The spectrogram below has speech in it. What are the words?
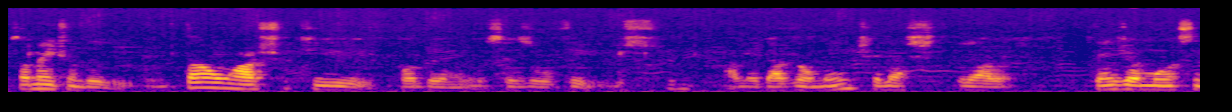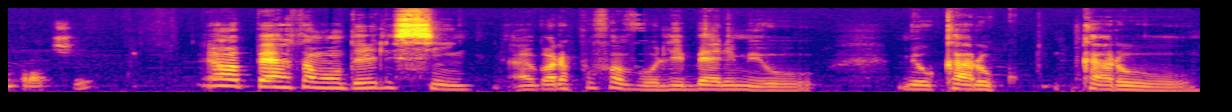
Somente um delírio. Então acho que podemos resolver isso amigavelmente. Ele, ele tende a mão assim pra ti. Eu aperto a mão dele, sim. Agora, por favor, libere meu meu caro caro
